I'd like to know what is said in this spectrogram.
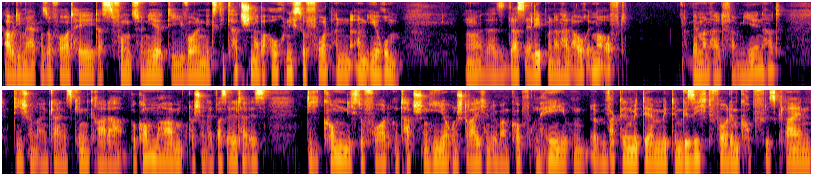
aber die merken sofort, hey, das funktioniert, die wollen nichts, die touchen aber auch nicht sofort an, an ihr rum. Ja, das, das erlebt man dann halt auch immer oft, wenn man halt Familien hat, die schon ein kleines Kind gerade bekommen haben oder schon etwas älter ist, die kommen nicht sofort und touchen hier und streichen über den Kopf und hey und äh, wackeln mit dem, mit dem Gesicht vor dem Kopf des Kleinen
